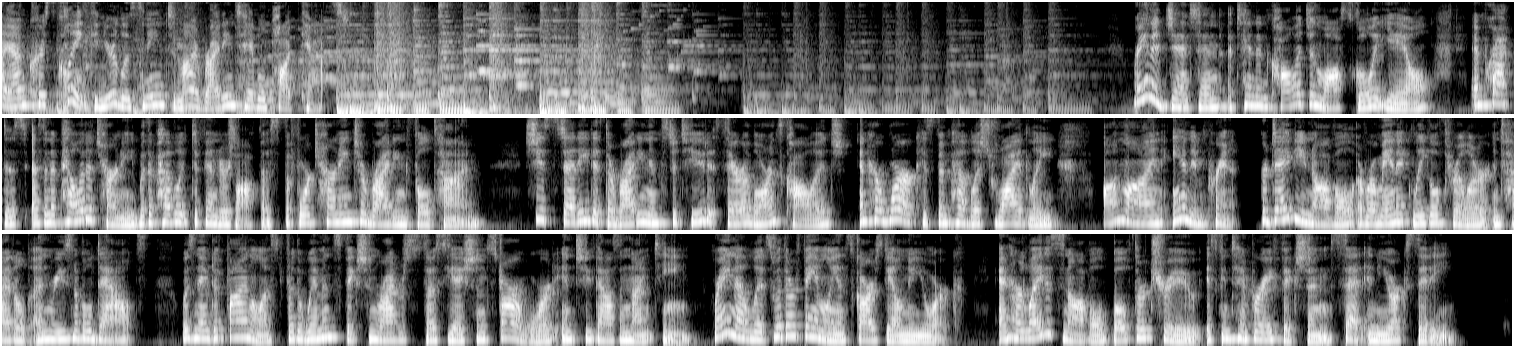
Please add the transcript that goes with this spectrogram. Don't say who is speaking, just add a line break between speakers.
Hi, I'm Chris Klink, and you're listening to my Writing Table podcast. Reyna Gentin attended college and law school at Yale and practiced as an appellate attorney with the Public Defender's Office before turning to writing full time. She has studied at the Writing Institute at Sarah Lawrence College, and her work has been published widely, online and in print. Her debut novel, a romantic legal thriller entitled Unreasonable Doubts, was named a finalist for the Women's Fiction Writers Association Star Award in 2019. Reyna lives with her family in Scarsdale, New York, and her latest novel, Both Are True, is contemporary fiction set in New York City.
